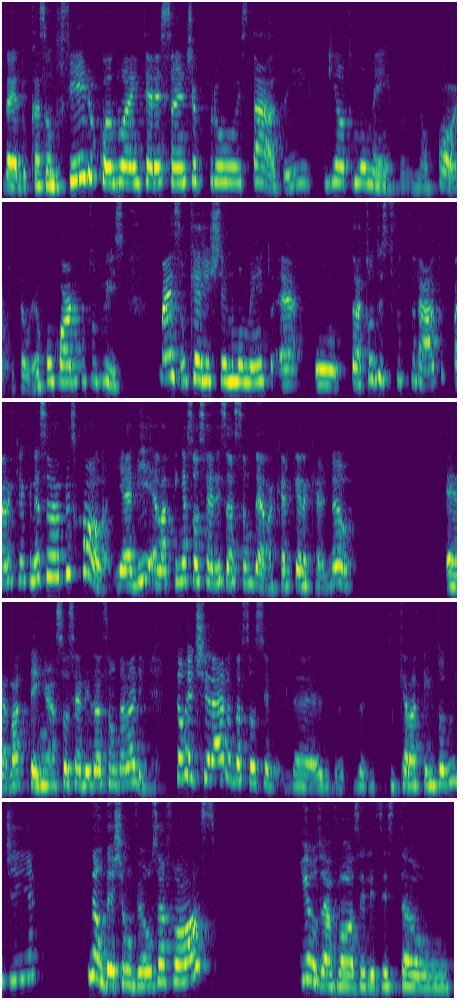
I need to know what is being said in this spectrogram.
da educação do filho quando é interessante para o Estado, e em outro momento não pode. Então, eu concordo com tudo isso. Mas o que a gente tem no momento é o está tudo estruturado para que a criança vá para a escola. E ali ela tem a socialização dela, quer queira, quer não, ela tem a socialização dela ali. Então, retiraram da do que ela tem todo dia, não deixam ver os avós, e os avós, eles estão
